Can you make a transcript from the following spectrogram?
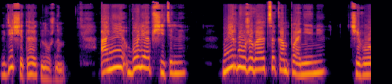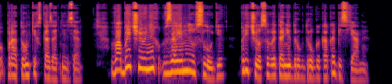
где считают нужным. Они более общительны, мирно уживаются компаниями, чего про тонких сказать нельзя. В обычае у них взаимные услуги, причесывают они друг друга, как обезьяны.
